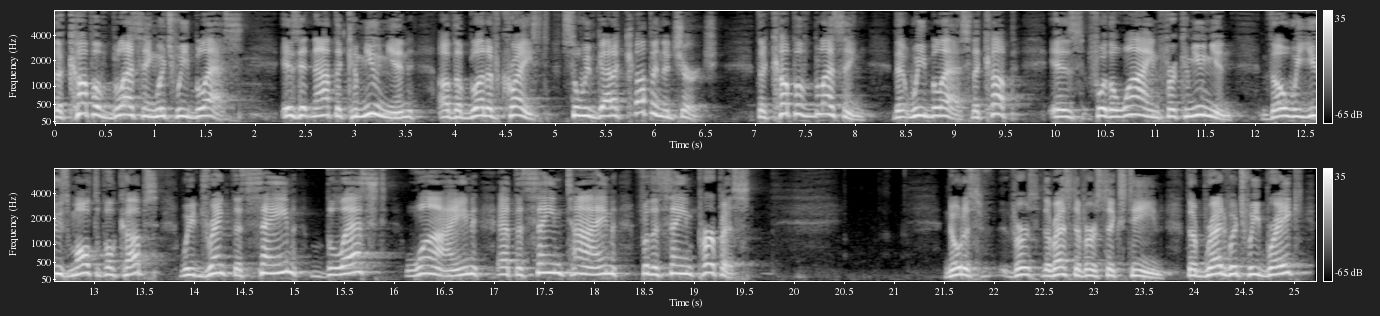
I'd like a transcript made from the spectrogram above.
The cup of blessing which we bless. Is it not the communion of the blood of Christ? So we've got a cup in the church. The cup of blessing that we bless. The cup is for the wine for communion. Though we use multiple cups, we drink the same blessed wine at the same time for the same purpose. Notice verse, the rest of verse 16. The bread which we break,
